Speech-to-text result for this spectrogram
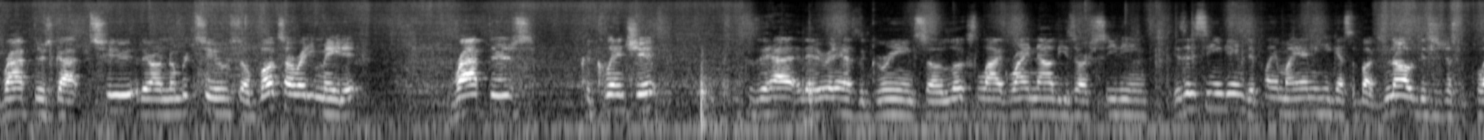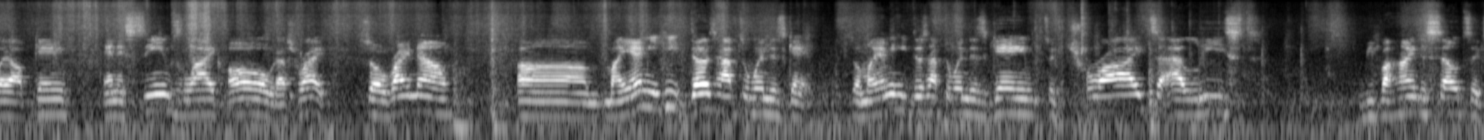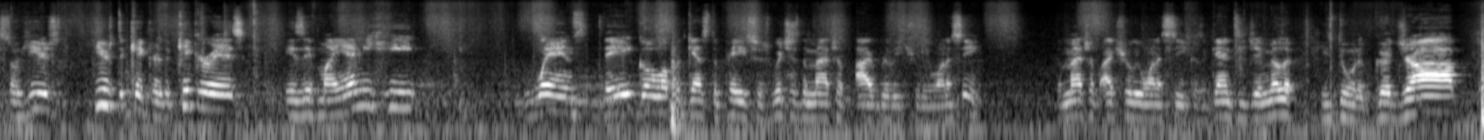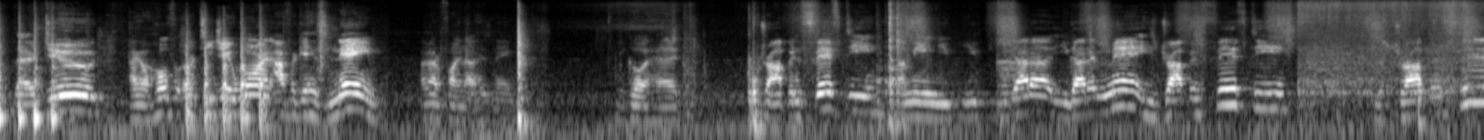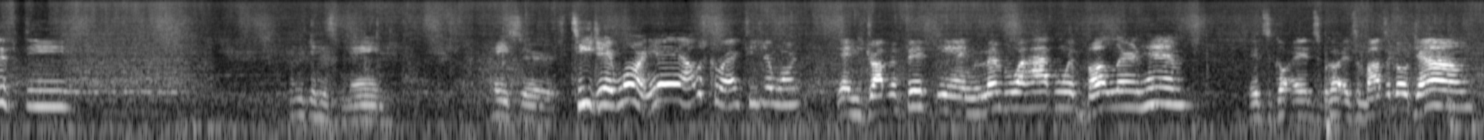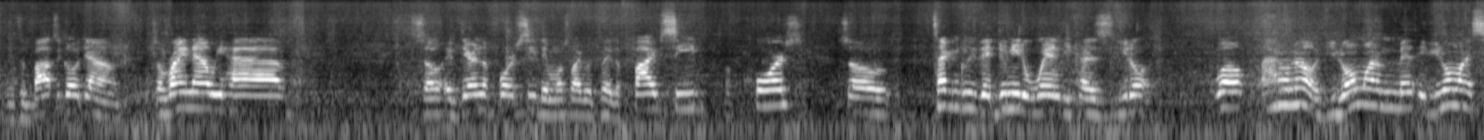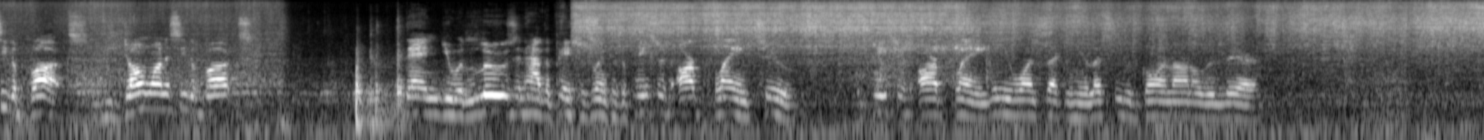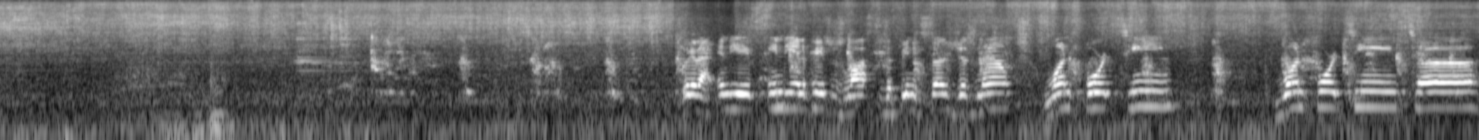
Raptors got two. They're on number two. So Bucks already made it. Raptors could clinch it because they had they already has the green. So it looks like right now these are seeding. Is it a seeding game? They're playing Miami against the Bucks. No, this is just a playoff game, and it seems like oh, that's right. So right now, um, Miami Heat does have to win this game. So Miami Heat does have to win this game to try to at least be behind the Celtics. So here's here's the kicker. The kicker is is if Miami Heat wins, they go up against the Pacers, which is the matchup I really truly want to see. The matchup I truly want to see because again, T.J. Miller, he's doing a good job. That dude, I hope or T.J. Warren, I forget his name. I gotta find out his name. Go ahead dropping 50. I mean, you, you, you gotta you gotta admit he's dropping 50. He's dropping 50. Let me get his name. Pacers. TJ Warren. Yeah, I was correct. TJ Warren. Yeah, he's dropping 50. And remember what happened with Butler and him? It's go it's go it's about to go down. It's about to go down. So right now we have so if they're in the fourth seed, they most likely play the five seed of course. So technically, they do need to win because you don't. Well, I don't know. If you don't want to, if you don't want to see the Bucks, you don't want to see the Bucks, then you would lose and have the Pacers win because the Pacers are playing too. The Pacers are playing. Give me one second here. Let's see what's going on over there. Look at that. Indiana, Indiana Pacers lost to the Phoenix Suns just now. 114. 114 to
